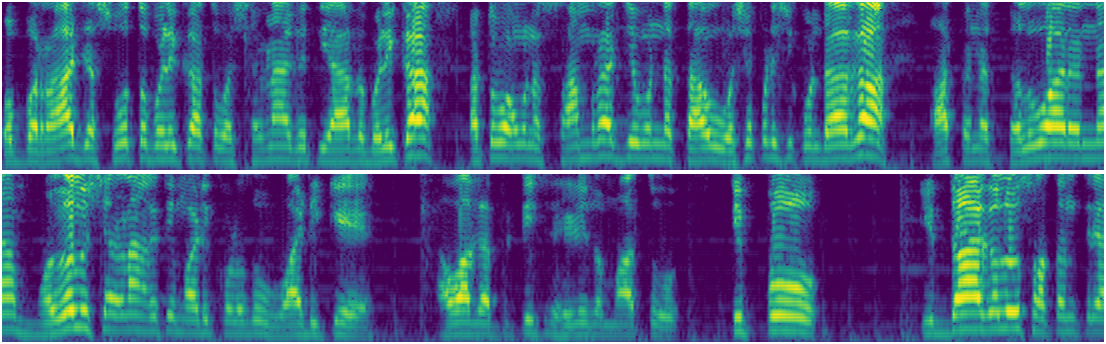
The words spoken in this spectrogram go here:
ಒಬ್ಬ ರಾಜ ಸೋತ ಬಳಿಕ ಅಥವಾ ಶರಣಾಗತಿ ಆದ ಬಳಿಕ ಅಥವಾ ಅವನ ಸಾಮ್ರಾಜ್ಯವನ್ನ ತಾವು ವಶಪಡಿಸಿಕೊಂಡಾಗ ಆತನ ತಲವಾರನ್ನ ಮೊದಲು ಶರಣಾಗತಿ ಮಾಡಿಕೊಳ್ಳೋದು ವಾಡಿಕೆ. ಆವಾಗ ಬ್ರಿಟಿಷರು ಹೇಳಿದ ಮಾತು, ಟಿಪ್ಪು, ಇದ್ದಾಗಲೂ ಸ್ವಾತಂತ್ರ್ಯ,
